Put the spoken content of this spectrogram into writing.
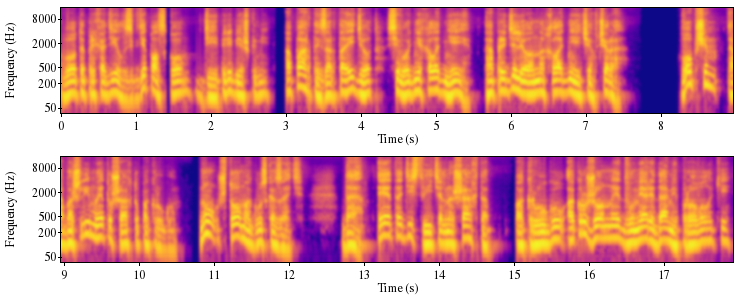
Вот и приходилось, где ползком, где перебежками. А парта изо рта идет. Сегодня холоднее. Определенно холоднее, чем вчера. В общем, обошли мы эту шахту по кругу. Ну, что могу сказать? Да, это действительно шахта по кругу, окруженная двумя рядами проволоки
